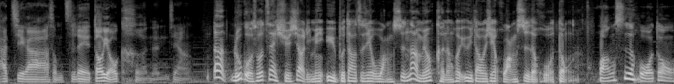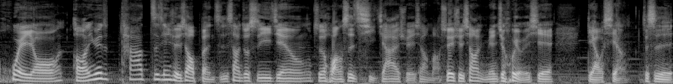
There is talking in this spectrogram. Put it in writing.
阿姐啊什么之类的都有可能这样。那如果说在学校里面遇不到这些王室，那有没有可能会遇到一些皇室的活动啊？皇室活动会哦，哦，因为他这间学校本质上就是一间就是皇室起家的学校嘛，所以学校里面就会有一些雕像，就是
